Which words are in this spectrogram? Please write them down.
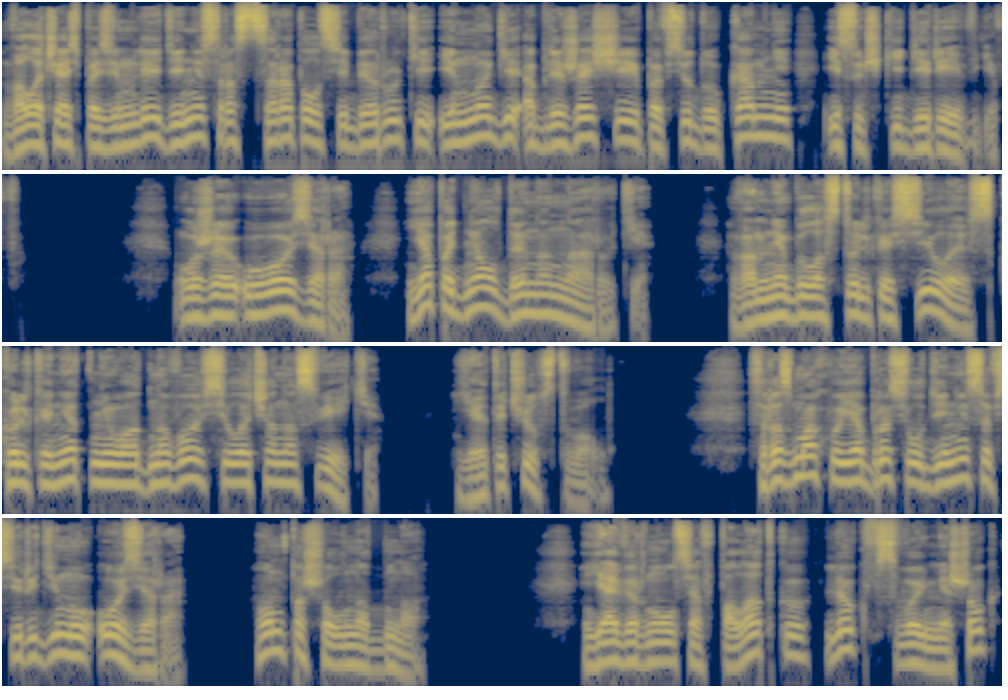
Волочась по земле, Денис расцарапал себе руки и ноги, облежащие повсюду камни и сучки деревьев. Уже у озера я поднял Дэна на руки. Во мне было столько силы, сколько нет ни у одного силача на свете. Я это чувствовал. С размаху я бросил Дениса в середину озера. Он пошел на дно. Я вернулся в палатку, лег в свой мешок,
